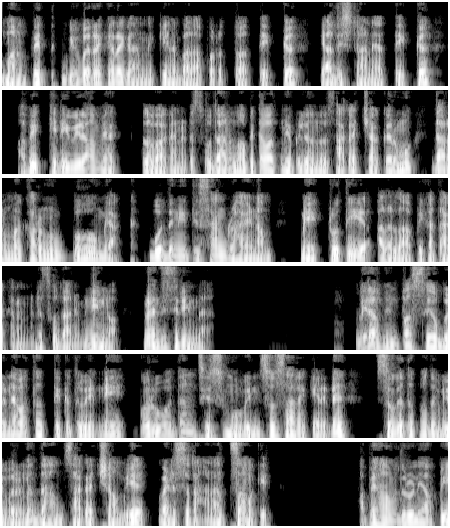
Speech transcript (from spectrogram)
මන්පෙත් විවර කරගන්න කියන බලාපොරොත්තුවත් එක්ක ඒ අදිෂ්ඨානයත් එක්ක අපි කෙටි විරාමයක් ලබා ගන්නට සූදානම්. අපි තවත් මේ පිළිබඳව සාකච්ඡා කරමු. ධර්ම කරුණු බොහෝමයක් බෝධ නීති සංග්‍රහය නම් මේ කෘතිය අලලා අපි කතා කරන්නට සූදානම්ින් ඉන්නවා. රැඳි සිටින්න විරාමෙන් පස්සේ ඔබ නැවතත් එකතු වෙන්නේ ගුරු වදන් සිසු මුවින් සුසාර කෙරෙන සුගත පද විවරණ දහම් සාකච්ඡාමය වැඩසටහනත් සමගින් අපේ හාමුදුරනේ අපි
